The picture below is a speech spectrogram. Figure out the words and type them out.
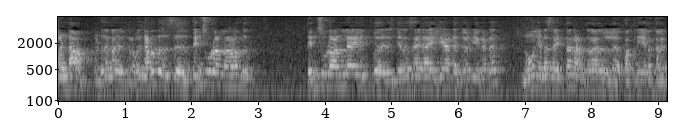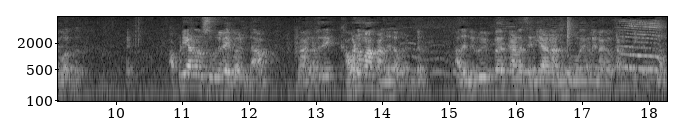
வேண்டாம் என்றுதான் நாங்கள் இருக்கிறோம் நடந்தது. தென் சூடான்ல நடந்தது. தென் சூடான்ல இப்ப ஜெனசைடா இல்லையான்ற கேள்வியை கேட்ட நோ ஜெனசைட் தான் அடுத்த நாள் பத்திரிகையில தலைப்பு வந்தது. அப்படியான ஒரு சூழ்நிலை வேண்டாம். நாங்கள் இதை கவனமாக அணுக வேண்டும். அதை நிரூபிப்பதற்கான சரியான அணுகுமுறைகளை நாங்கள் கடைபிடிக்க வேண்டும்.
